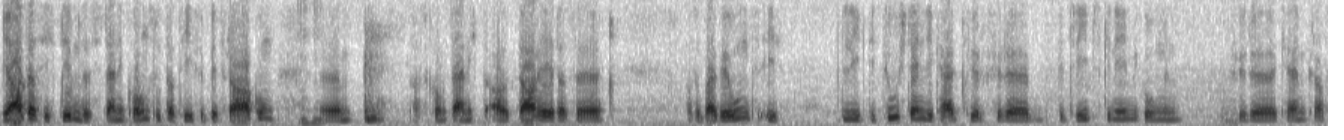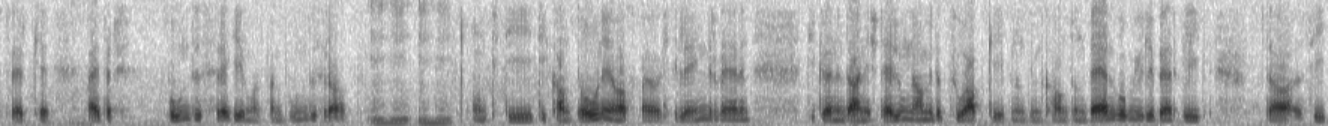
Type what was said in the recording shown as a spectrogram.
Ja, das ist eben, das ist eine konsultative Befragung. Ähm, das kommt eigentlich da- daher, dass äh, also bei uns ist, liegt die Zuständigkeit für, für äh, Betriebsgenehmigungen für äh, Kernkraftwerke bei der Bundesregierung, also beim Bundesrat. Mhm, mhm. Und die, die Kantone, was bei euch die Länder wären, die können da eine Stellungnahme dazu abgeben. Und im Kanton Bern, wo Mühleberg liegt, da sieht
